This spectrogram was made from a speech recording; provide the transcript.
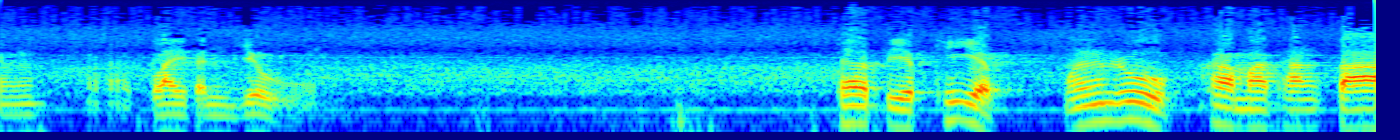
ยัง ไกลกันอยู่ ถ้าเปรียบเทียบเหมือนรูปเข้ามาทางตา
